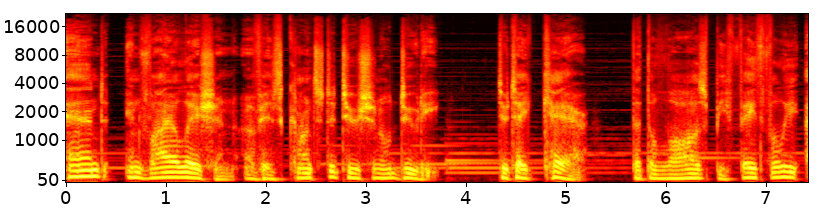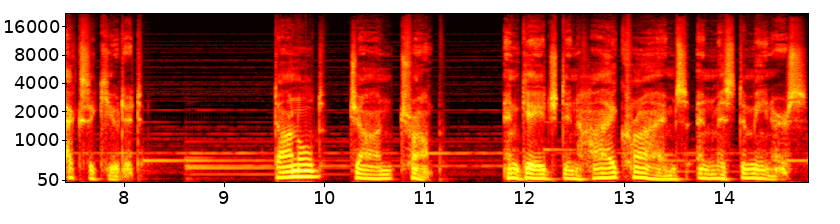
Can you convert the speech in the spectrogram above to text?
and in violation of his constitutional duty to take care that the laws be faithfully executed. Donald John Trump engaged in high crimes and misdemeanors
